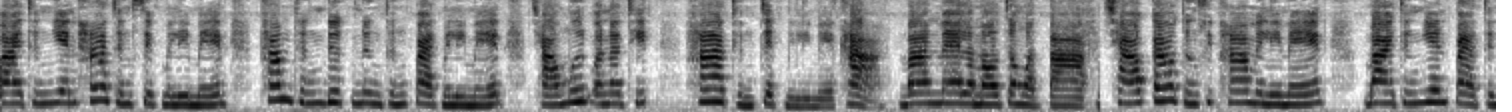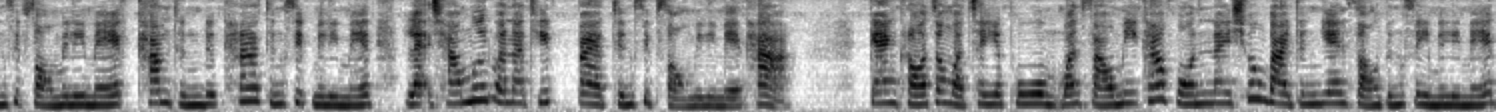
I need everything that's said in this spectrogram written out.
บ่ายถึงเย็น 5-10มิลิเมตรค่ำถึงดึก 1-8มิลลิเมตรเช้ามืดวันอาทิตย์ 5-7มิลลิเมตรค่ะ บ้านแม่ละเมาจังหวัดตาก เช้า 9-15มิลลิเมตร บ่ายถึงเย็น 8-12มิลลิเมตร ค่ำถึงดึก 5-10มิลลิเมตร และเช้ามืดวันอาทิตย์ 8-12มิลลิเมตรค่ะ แกงคราะจังหวัดชัยภูมิ วันเสาร์มีค่าฝนในช่วงบ่ายถึงเย็น 2-4มิลลิเมตร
